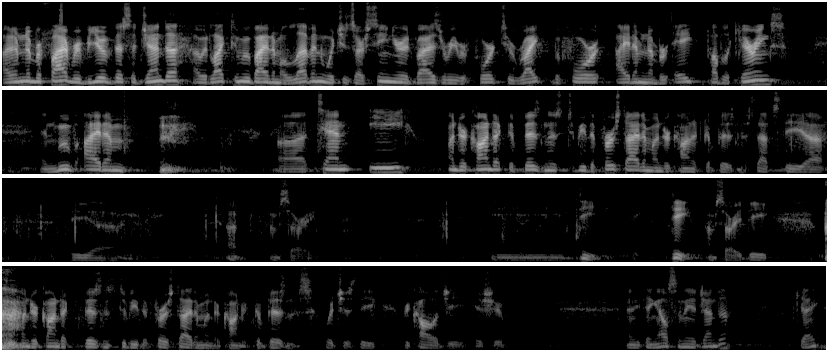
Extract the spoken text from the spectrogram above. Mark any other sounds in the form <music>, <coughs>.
Item number five, review of this agenda. I would like to move item 11, which is our senior advisory report, to right before item number eight, public hearings, and move item <clears throat> uh, 10E, under conduct of business, to be the first item under conduct of business. That's the, uh, the, uh, I'm I'm sorry. E, D. D, I'm sorry, D. <coughs> Under conduct of business to be the first item under conduct of business, which is the recology issue. Anything else on the agenda? Okay.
